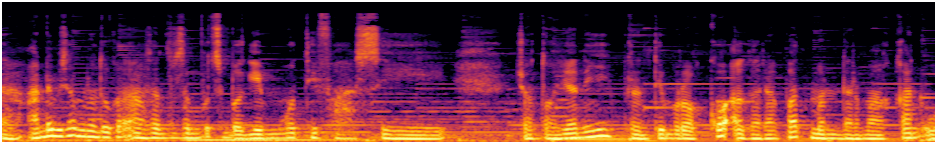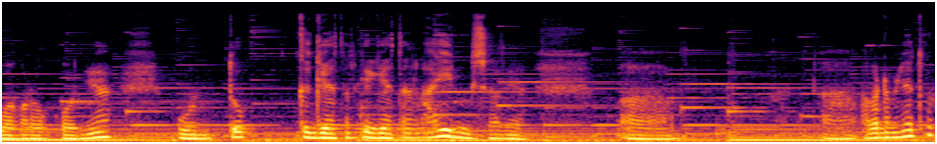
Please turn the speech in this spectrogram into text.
Nah, Anda bisa menentukan alasan tersebut sebagai motivasi. Contohnya nih, berhenti merokok agar dapat mendermakan uang rokoknya untuk kegiatan-kegiatan lain misalnya uh, uh, apa namanya tuh?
